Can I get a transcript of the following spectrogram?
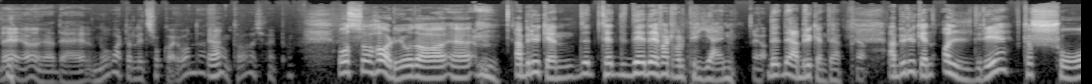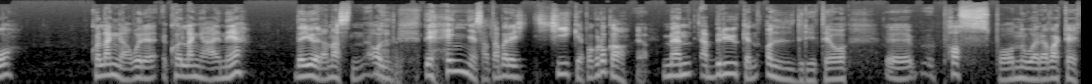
det, ja, det nå ble jeg litt sjokka, Johan. Det, Ja. hadde jeg ikke tenkt på. Og så har du jo da eh, Jeg bruker en Det, det, det er i hvert fall pri 1. Ja. Det, det jeg bruker den til. Ja. Jeg bruker den aldri til å se hvor lenge jeg, har hvor lenge jeg er ned. Det gjør jeg nesten aldri. Det hender seg at jeg bare kikker på klokka, Ja. men jeg bruker den aldri til å uh, passe på nå har jeg vært 1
